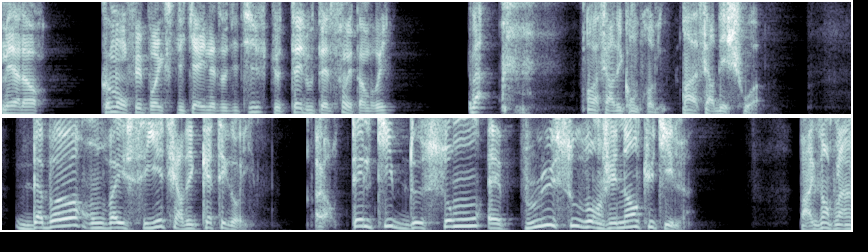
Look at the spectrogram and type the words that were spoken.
Mais alors, Comment on fait pour expliquer à une aide auditive que tel ou tel son est un bruit? Bah, on va faire des compromis, on va faire des choix. D'abord, on va essayer de faire des catégories. Alors, tel type de son est plus souvent gênant qu'utile. Par exemple, un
